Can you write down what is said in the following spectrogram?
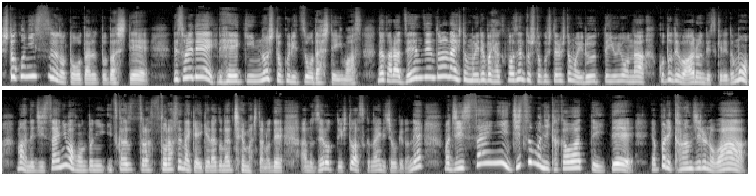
取得日数のトータルと出して、で、それで平均の取得率を出しています。だから全然取らない人もいれば100%取得してる人もいるっていうようなことではあるんですけれども、まあね、実際には本当にいつか取ら取らせなきゃいけなくなっちゃいましたので、あの、ゼロっていう人は少ないでしょうけどね。まあ実際に実務に関わっていて、やっぱり感じるのは、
